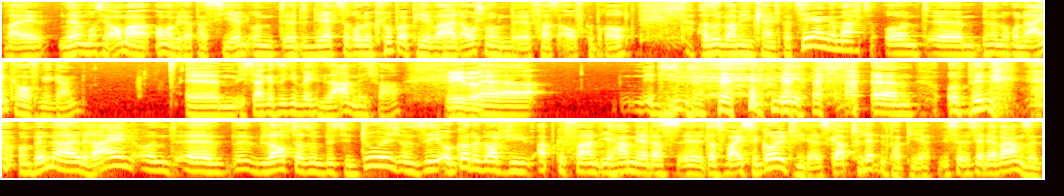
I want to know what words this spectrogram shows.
weil ne, muss ja auch mal, auch mal wieder passieren. Und äh, die letzte Rolle Klopapier war halt auch schon äh, fast aufgebraucht. Also habe ich einen kleinen Spaziergang gemacht und äh, bin eine Runde einkaufen gegangen. Ähm, ich sage jetzt nicht, in welchem Laden ich war. Rewe. Nee. ähm, und bin und bin da halt rein und äh, lauf da so ein bisschen durch und sehe, oh Gott, oh Gott, wie abgefahren, die haben ja das, äh, das weiße Gold wieder. Es gab Toilettenpapier. Ist, ist ja der Wahnsinn.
